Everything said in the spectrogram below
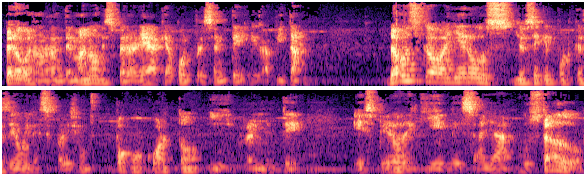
Pero bueno, de antemano esperaré a que Apple presente el Capitán. Damas y caballeros, yo sé que el podcast de hoy les pareció un poco corto y realmente espero de que les haya gustado.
